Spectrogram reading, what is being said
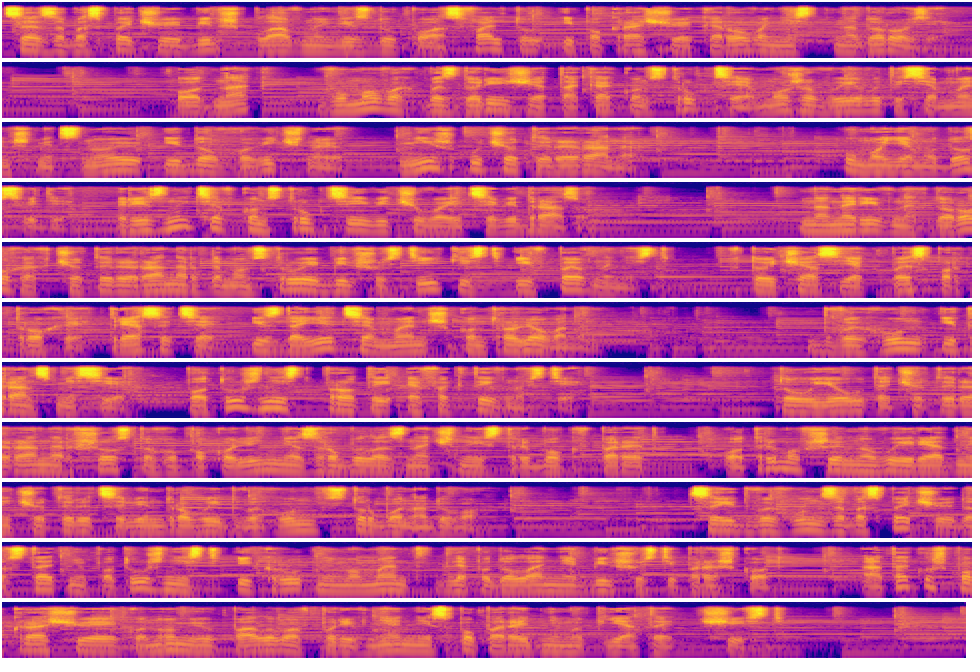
Це забезпечує більш плавну їзду по асфальту і покращує керованість на дорозі. Однак, в умовах бездоріжжя така конструкція може виявитися менш міцною і довговічною, ніж у 4 Runner. У моєму досвіді різниця в конструкції відчувається відразу. На нерівних дорогах 4 Runner демонструє більшу стійкість і впевненість, в той час як Песпорт трохи трясеться і здається менш контрольованим. Двигун і трансмісія потужність проти ефективності. Toyota 4 Runner 6-го покоління зробила значний стрибок вперед, отримавши новий рядний 4-циліндровий двигун з турбонадувом. Цей двигун забезпечує достатню потужність і крутний момент для подолання більшості перешкод, а також покращує економію палива в порівнянні з попередніми 5-6.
